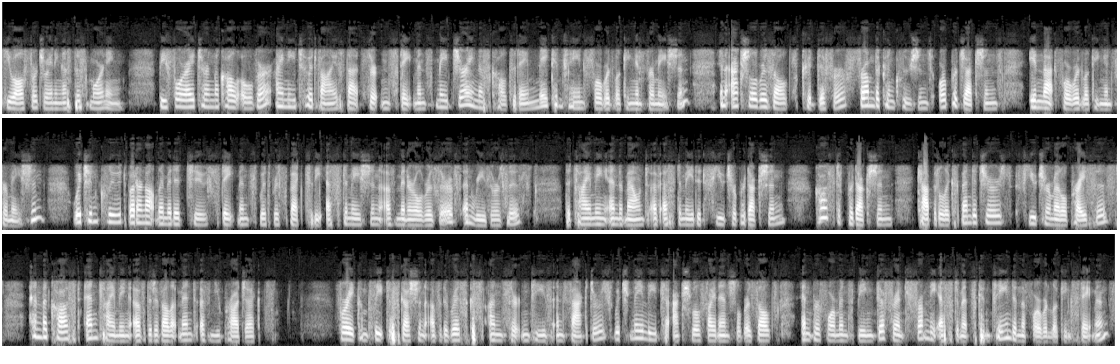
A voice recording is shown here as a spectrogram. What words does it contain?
Thank you all for joining us this morning. Before I turn the call over, I need to advise that certain statements made during this call today may contain forward-looking information, and actual results could differ from the conclusions or projections in that forward-looking information, which include, but are not limited to, statements with respect to the estimation of mineral reserves and resources, the timing and amount of estimated future production, cost of production, capital expenditures, future metal prices, and the cost and timing of the development of new projects. For a complete discussion of the risks, uncertainties, and factors which may lead to actual financial results and performance being different from the estimates contained in the forward-looking statements,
